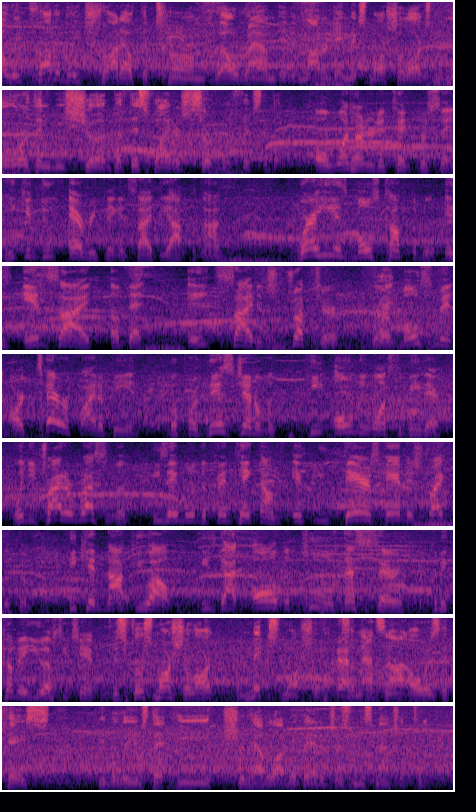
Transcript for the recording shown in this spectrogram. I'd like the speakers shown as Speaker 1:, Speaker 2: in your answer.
Speaker 1: Well, we probably trot out the term well-rounded in modern-day mixed martial arts more than we should, but this fighter certainly fits the bill.
Speaker 2: Oh, 110%. He can do everything inside the octagon. Where he is most comfortable is inside of that eight-sided structure right. where most men are terrified of being. But for this gentleman, he only wants to be there. When you try to wrestle him, he's able to defend takedowns. If you dare stand and strike with him, he can knock you out. He's got all the tools necessary to become a UFC champion.
Speaker 1: His first martial art, mixed martial arts, and that's not always the case. He believes that he should have a lot of advantages in this matchup tonight.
